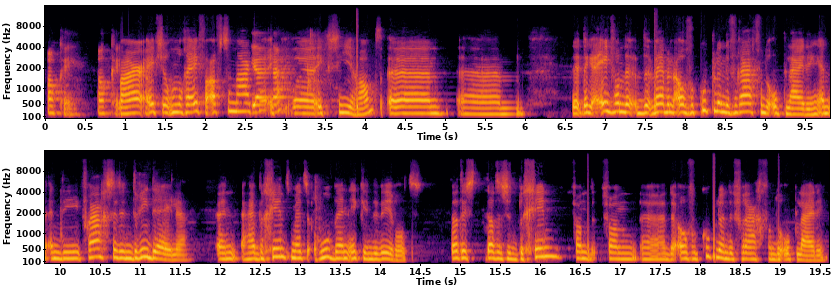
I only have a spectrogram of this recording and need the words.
Oké, oké. Maar even, om nog even af te maken, Ja. Ik, eh, ik zie je hand. Ehm, ehm, een van de, we hebben een overkoepelende vraag van de opleiding. En, en die vraag zit in drie delen. En hij begint met hoe ben ik in de wereld? Dat is, dat is het begin van, van eh, de overkoepelende vraag van de opleiding.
